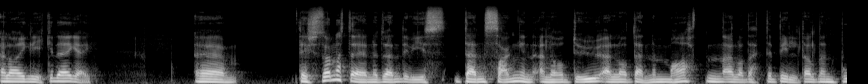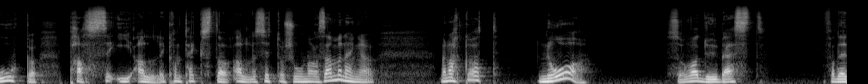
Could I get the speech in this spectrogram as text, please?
Eller jeg liker deg, jeg. Eh, det er ikke sånn at det er nødvendigvis den sangen eller du eller denne maten eller dette bildet eller den boka passer i alle kontekster, alle situasjoner og sammenhenger. Men akkurat nå så var du best. Fordi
